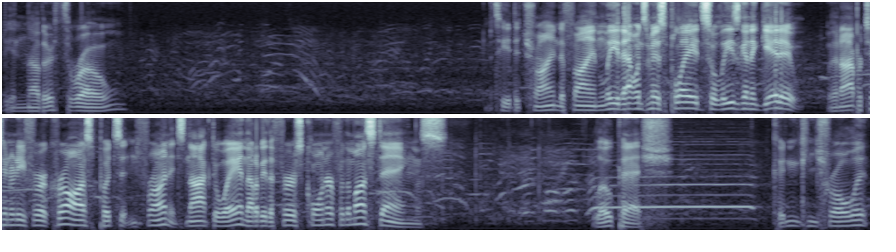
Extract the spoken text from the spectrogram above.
Be another throw. Batita trying to find Lee. That one's misplayed, so Lee's going to get it with an opportunity for a cross, puts it in front. It's knocked away, and that'll be the first corner for the Mustangs. Lopez couldn't control it.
